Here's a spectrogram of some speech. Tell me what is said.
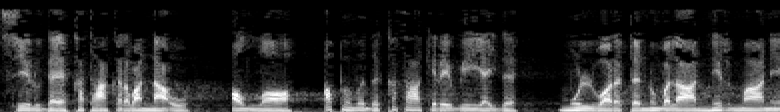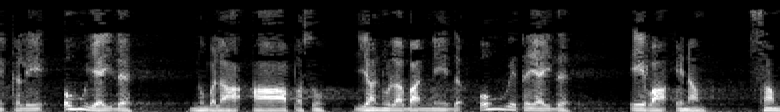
සියලු දය කතා කරවන්නා වූ අල්ලාහ් අපවද කතා කෙරෙව්වේ යයිද මුල් වරට නුඹලා නිර්මාණය කළේ ඔහු යයිද නුඹලා ආපසු යනු ලබන්නේද ඔහු වෙත යයිද ඒවා එනම් සම්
